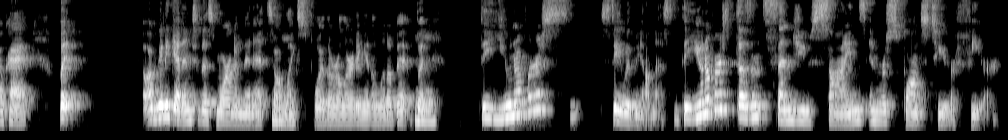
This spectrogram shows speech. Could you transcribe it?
Okay, but I'm going to get into this more in a minute, so I'm Mhm. like spoiler alerting it a little bit, but. Mhm. the universe stay with me on this the universe doesn't send you signs in response to your fear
